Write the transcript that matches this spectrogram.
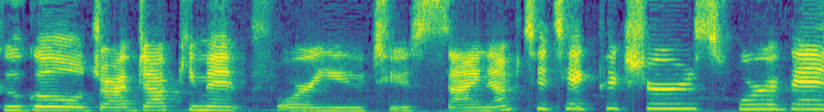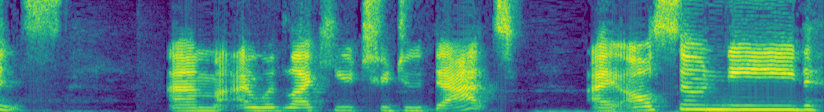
Google Drive document for you to sign up to take pictures for events. Um, I would like you to do that. I also need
